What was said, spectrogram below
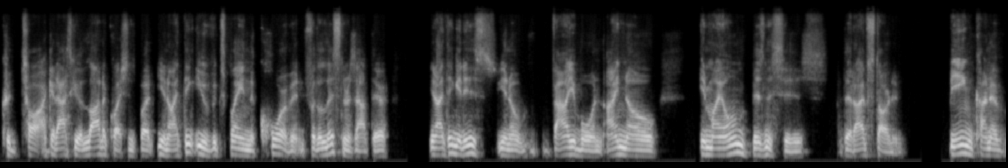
could talk. I could ask you a lot of questions, but you know, I think you've explained the core of it. And for the listeners out there, you know, I think it is you know valuable. And I know in my own businesses that I've started, being kind of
